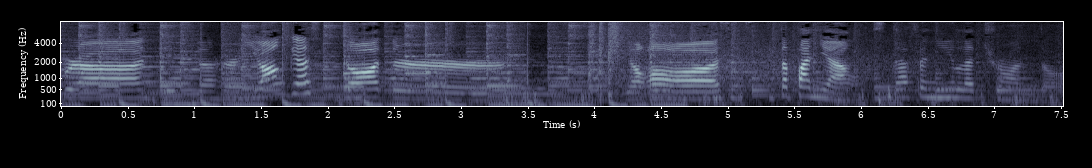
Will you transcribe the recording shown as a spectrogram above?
celebrant is the, her youngest daughter. Yakos. It's Tita Panyang, Stephanie Letrondo.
